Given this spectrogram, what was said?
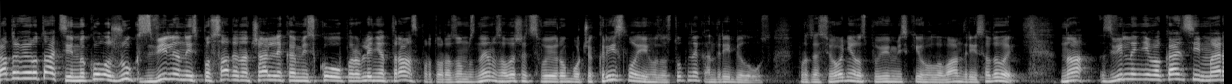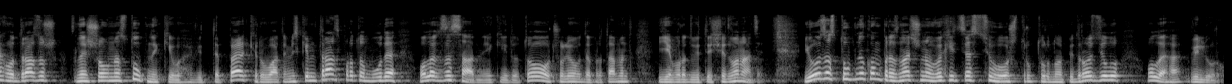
Кадрові ротації Микола Жук звільнений з посади начальника міського управління транспорту. Разом з ним залишить своє робоче крісло і його заступник Андрій Білоус. Про це сьогодні розповів міський голова Андрій Садовий. На звільненій вакансії мер одразу ж знайшов наступників. Відтепер керувати міським транспортом буде Олег Засадний, який до того очолював департамент Євро 2012 Його заступником призначено вихідця з цього ж структурного підрозділу Олега Вілюру.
